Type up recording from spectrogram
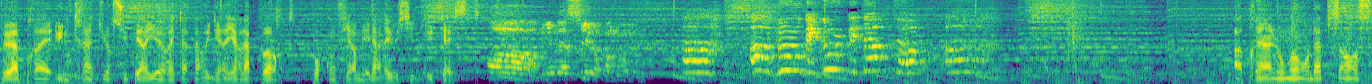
Peu après, une créature supérieure est apparue derrière la porte pour confirmer la réussite du test. Après un long moment d'absence,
